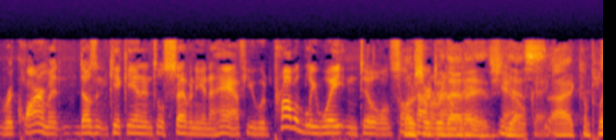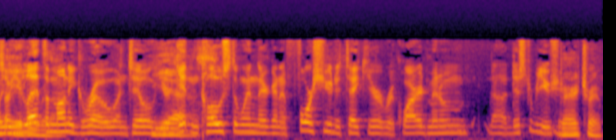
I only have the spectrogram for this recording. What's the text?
requirement doesn't kick in until 70 and a half, you would probably wait until sometime Closer to that there. age. Yeah, yes, Okay. I completely So you let the that. money grow until you're getting close to when they're going to force you to take your required minimum uh, distribution, Very true.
